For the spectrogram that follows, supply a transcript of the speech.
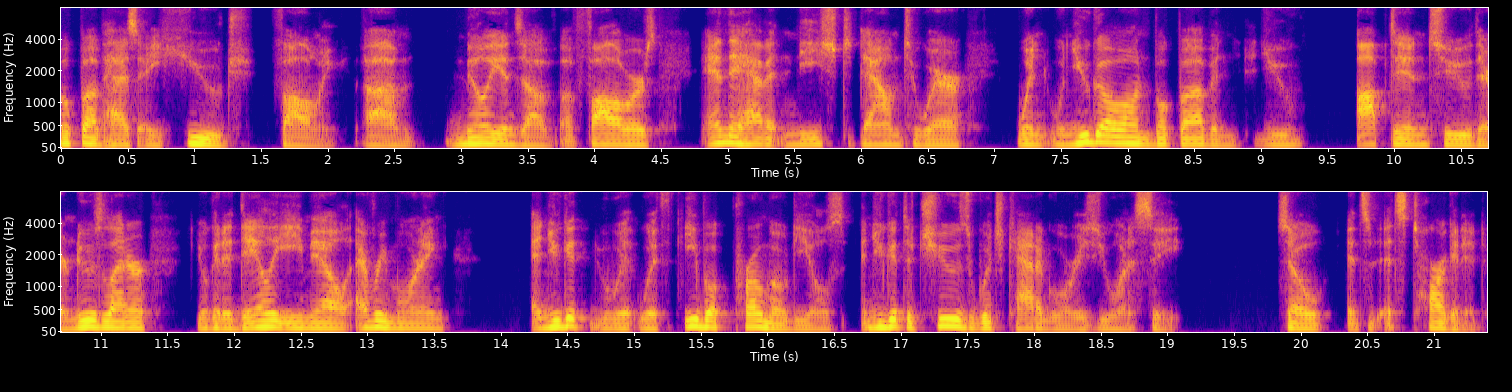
BookBub has a huge following, um, millions of, of followers, and they have it niched down to where when when you go on BookBub and you opt into their newsletter, you'll get a daily email every morning and you get with, with ebook promo deals and you get to choose which categories you want to see. So it's it's targeted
